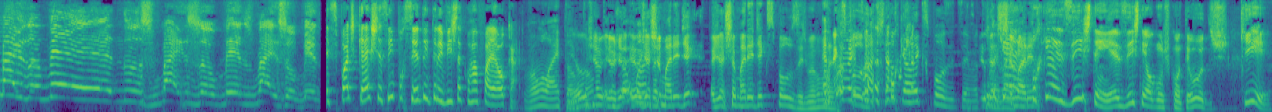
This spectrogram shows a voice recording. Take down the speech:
Mais ou menos, mais ou menos, mais ou menos. Esse podcast é 100% entrevista com o Rafael, cara. Vamos lá, então. Eu, Então- já, eu, já, então eu já chamaria de, eu já chamaria de Exposed, mas vamos lá. Eu também tô achando que é exposed mas vai. chamaria- Porque existem, existem alguns conteúdos que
